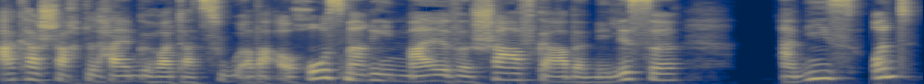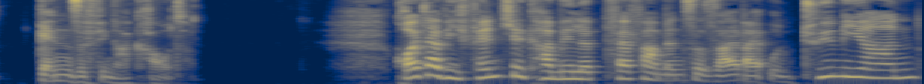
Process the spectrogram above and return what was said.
Ackerschachtelhalm gehört dazu, aber auch Rosmarin, Malve, Schafgarbe, Melisse, Anis und Gänsefingerkraut. Kräuter wie Fenchel, Kamille, Pfefferminze, Salbei und Thymian,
